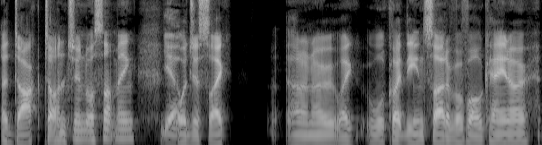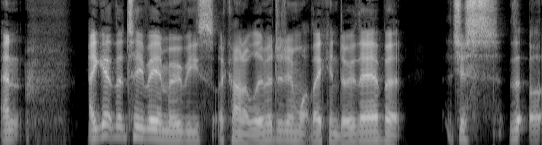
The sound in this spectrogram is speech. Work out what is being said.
a dark dungeon or something Yeah. or just like I don't know like look like the inside of a volcano and I get that TV and movies are kind of limited in what they can do there but just the, uh,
